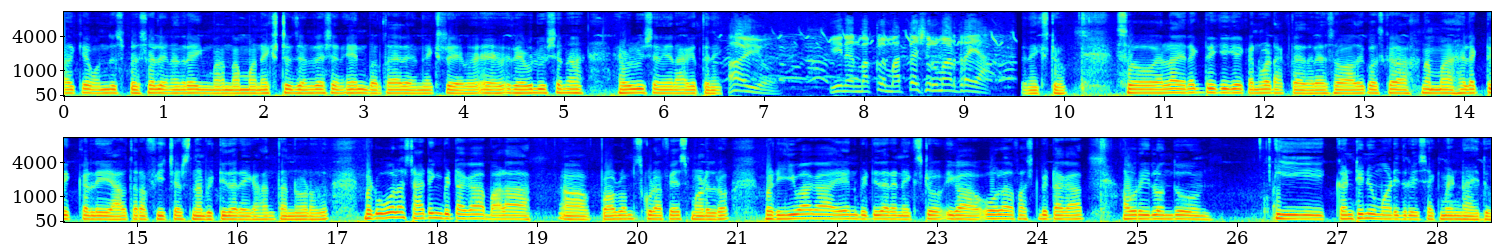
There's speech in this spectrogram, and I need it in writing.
ಮಾಡೋಕ್ಕೆ ಒಂದು ಸ್ಪೆಷಲ್ ಏನಂದರೆ ಈಗ ನಮ್ಮ ನೆಕ್ಸ್ಟ್ ಜನ್ರೇಷನ್ ಏನು ಬರ್ತಾ ಇದೆ ನೆಕ್ಸ್ಟ್ ರೆವಲ್ಯೂಷನ್ ಎವಲ್ಯೂಷನ್ ಏನಾಗುತ್ತೆ ಅಯ್ಯೋ ಈ ನನ್ನ ಮಕ್ಕಳು ಮತ್ತೆ ಶುರು ಮಾಡಿದ್ರಯ್ಯ. ನೆಕ್ಸ್ಟು ಸೊ ಎಲ್ಲ ಎಲೆಕ್ಟ್ರಿಕ್ಕಿಗೆ ಕನ್ವರ್ಟ್ ಆಗ್ತಾ ಇದ್ದಾರೆ ಸೊ ಅದಕ್ಕೋಸ್ಕರ ನಮ್ಮ ಎಲೆಕ್ಟ್ರಿಕ್ಕಲ್ಲಿ ಯಾವ ಥರ ಫೀಚರ್ಸ್ನ ಬಿಟ್ಟಿದ್ದಾರೆ ಈಗ ಅಂತ ನೋಡೋದು. ಬಟ್ ಓಲಾ ಸ್ಟಾರ್ಟಿಂಗ್ ಬಿಟ್ಟಾಗ ಭಾಳ ಪ್ರಾಬ್ಲಮ್ಸ್ ಕೂಡ ಫೇಸ್ ಮಾಡಿದ್ರು. ಬಟ್ ಇವಾಗ ಏನು ಬಿಟ್ಟಿದ್ದಾರೆ ನೆಕ್ಸ್ಟು ಈಗ ಓಲಾ ಫಸ್ಟ್ ಬಿಟ್ಟಾಗ ಅವರು ಇಲ್ಲೊಂದು ಈ ಕಂಟಿನ್ಯೂ ಮಾಡಿದರು ಈ ಸೆಗ್ಮೆಂಟ್ನ ಇದು.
